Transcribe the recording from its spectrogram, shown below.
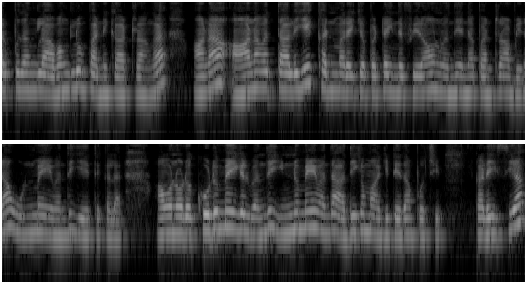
அற்புதங்களை அவங்களும் பண்ணி காட்டுறாங்க. ஆனால் ஆணவத்தாலேயே கண்மறைக்கப்பட்ட இந்த ஃபிரோன் வந்து என்ன பண்ணுறான் அப்படின்னா உண்மையை வந்து ஏற்றுக்கலை அவனோட கொடுமைகள் வந்து இன்னுமே வந்து அதிகமாகிட்டே தான் போச்சு. கடைசியாக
